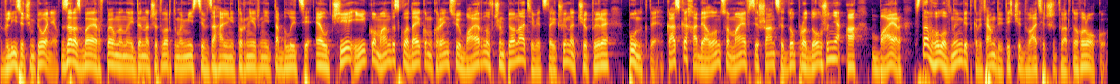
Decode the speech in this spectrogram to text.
в лізі чемпіонів. Зараз Байер впевнено йде на четвертому місці в загальній турнірній таблиці ЛЧ, і команда складає конкуренцію Байерну в чемпіонаті, відстаючи на 4 пункти. Казка Хабі Алонсо має всі шанси до продовження. А Байер став головним відкриттям 2024 року.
